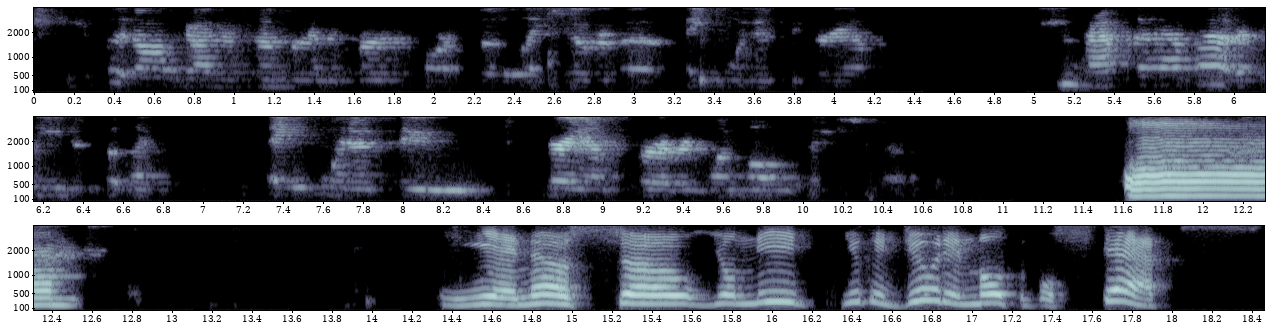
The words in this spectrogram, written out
you put Avogadro's number in the first part, so like over the eight point oh two grams. Do you have to have that, or can you just put like eight point oh two grams for every one mole of H2O? Um, yeah, no. So you'll need, you can do it in multiple steps,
